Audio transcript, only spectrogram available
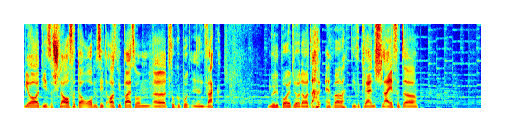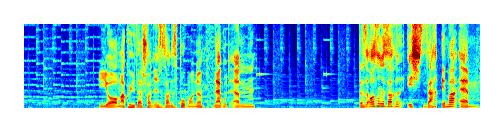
ja, diese Schlaufe da oben sieht aus wie bei so einem äh, zugebundenen Sack. Müllbeutel oder whatever, diese kleine Schleife da. Jo, Makuhita ist schon ein interessantes Pokémon, ne? Na gut, ähm... Das ist auch so eine Sache, ich sag immer ähm.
